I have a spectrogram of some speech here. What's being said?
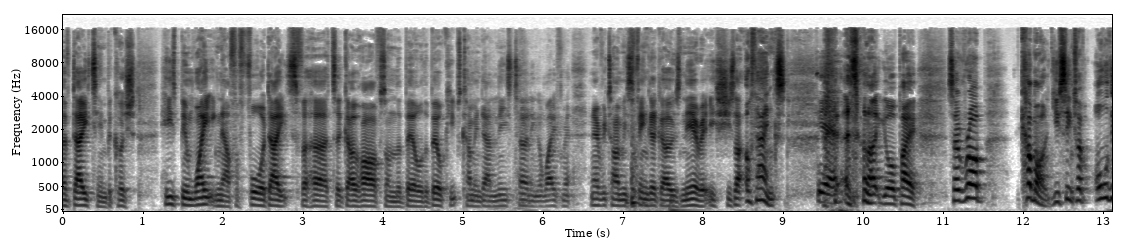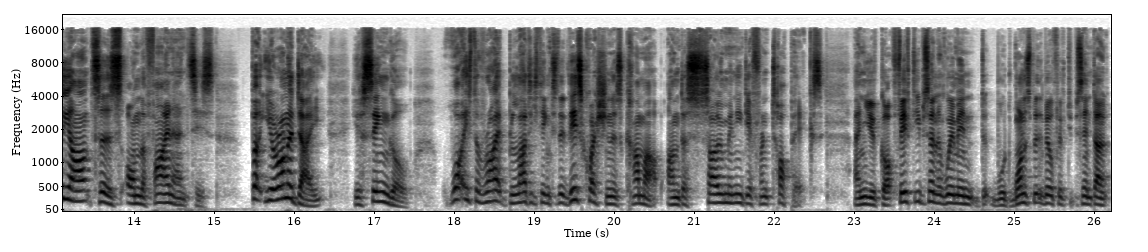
of dating because he's been waiting now for four dates for her to go halves on the bill. The bill keeps coming down, and he's turning away from it. And every time his finger goes near it, she's like, "Oh, thanks." Yeah. it's like your pay. So, Rob, come on, you seem to have all the answers on the finances, but you're on a date, you're single. What is the right bloody thing to do? This question has come up under so many different topics. And you've got 50% of women that would want to split the bill, 50% don't.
